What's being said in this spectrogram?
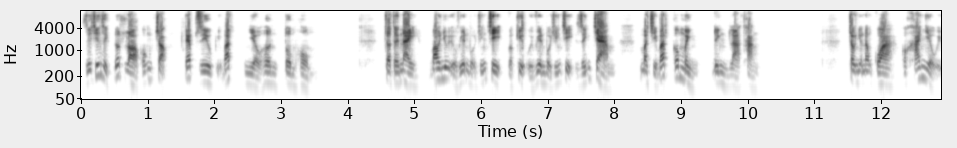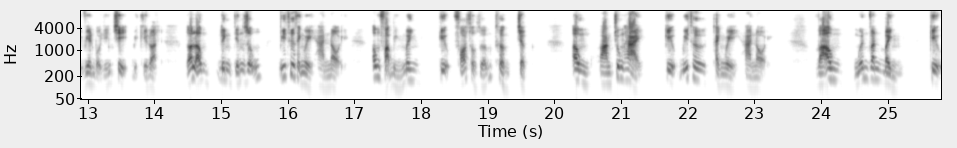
dưới chiến dịch đốt lò của ông Trọng, tép diêu bị bắt nhiều hơn tôm hùm. Cho tới nay, bao nhiêu ủy viên Bộ Chính trị và cựu ủy viên Bộ Chính trị dính chàm mà chỉ bắt có mình Đinh là thằng. Trong những năm qua, có khá nhiều ủy viên Bộ Chính trị bị kỷ luật, đó là ông Đinh Tiến Dũng, Bí thư Thành ủy Hà Nội, ông Phạm Bình Minh, cựu Phó Thủ tướng Thường trực, ông Hoàng Trung Hải, cựu Bí thư Thành ủy Hà Nội, và ông Nguyễn Văn Bình, cựu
